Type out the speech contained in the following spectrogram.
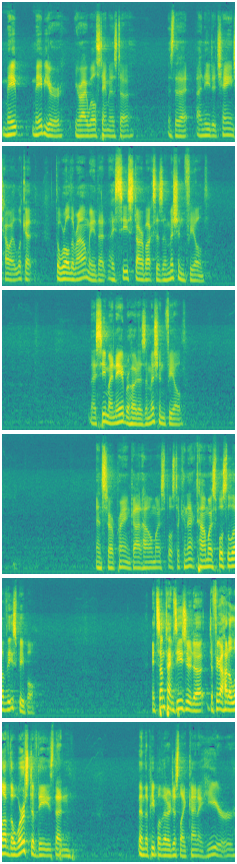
Maybe, maybe your, your I will statement is, to, is that I, I need to change how I look at the world around me, that I see Starbucks as a mission field. I see my neighborhood as a mission field. And start praying, God, how am I supposed to connect? How am I supposed to love these people? It's sometimes easier to, to figure out how to love the worst of these than, than the people that are just like kind of here,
